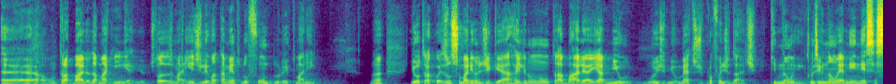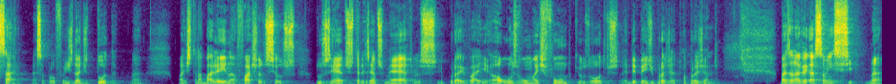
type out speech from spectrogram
é, um trabalho da Marinha, de todas as marinhas, de levantamento do fundo do leito marinho. Né? E outra coisa, um submarino de guerra ele não, não, trabalha aí a mil, dois mil metros de profundidade, que não, inclusive não é nem necessário essa profundidade toda. Né? Mas trabalha aí na faixa dos seus 200, 300 metros e por aí vai. Alguns vão mais fundo que os outros, aí depende de projeto para projeto. Uhum. Mas a navegação em si, né?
